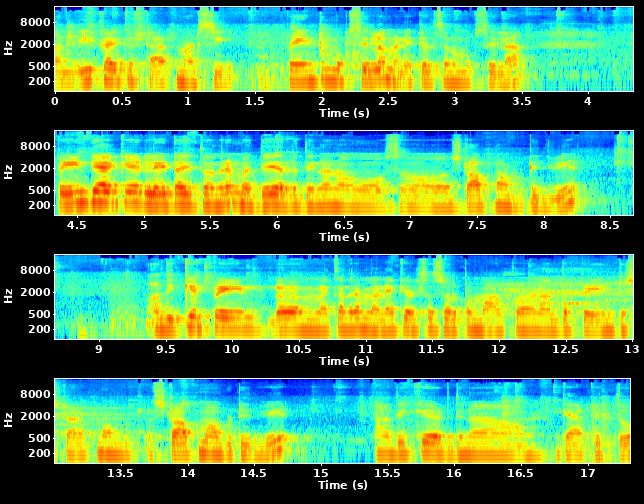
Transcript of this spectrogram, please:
ಒನ್ ವೀಕ್ ಆಯಿತು ಸ್ಟಾರ್ಟ್ ಮಾಡಿಸಿ. ಪೇಂಟು ಮುಗಿಸಿಲ್ಲ, ಮನೆ ಕೆಲಸನೂ ಮುಗಿಸಿಲ್ಲ. ಪೇಂಟ್ ಯಾಕೆ ಲೇಟ್ ಆಯಿತು ಅಂದರೆ ಮಧ್ಯೆ ಎರಡು ದಿನ ನಾವು ಸ್ಟಾಪ್ ಮಾಡಿಬಿಟ್ಟಿದ್ವಿ. ಅದಕ್ಕೆ ಪೇಂಟ್ ಯಾಕಂದರೆ ಮನೆ ಕೆಲಸ ಸ್ವಲ್ಪ ಮಾಡ್ಕೊಳ್ಳೋಣ ಅಂತ ಪೇಂಟ್ ಸ್ಟಾರ್ಟ್ ಮಾಡಿಬಿಟ್ಟು ಸ್ಟಾಪ್ ಮಾಡಿಬಿಟ್ಟಿದ್ವಿ. ಅದಕ್ಕೆ ಎರಡು ದಿನ ಗ್ಯಾಪ್ ಇತ್ತು.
